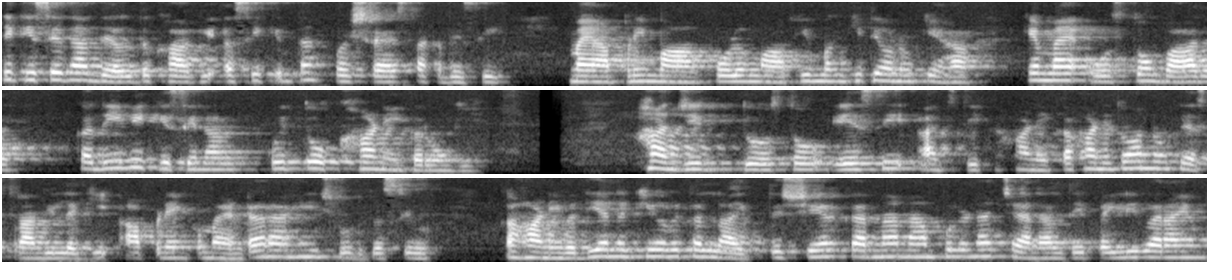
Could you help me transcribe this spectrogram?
ਤੇ ਕਿਸੇ ਦਾ ਦਿਲ ਦੁਖਾ ਕੇ ਅਸੀਂ ਕਿੱਦਾਂ ਖੁਸ਼ ਰਹਿ ਸਕਦੇ ਸੀ। ਮੈਂ ਆਪਣੀ ਮਾਂ ਕੋਲੋਂ ਮਾਫੀ ਮੰਗੀ ਤੇ ਉਹਨੂੰ ਕਿਹਾ ਕਿ ਮੈਂ ਉਸ ਤੋਂ ਬਾਅਦ ਕਦੀ ਵੀ ਕਿਸੇ ਨਾਲ ਕੋਈ ਧੋਖਾ ਨਹੀਂ ਕਰੂੰਗੀ। ਹਾਂਜੀ ਦੋਸਤੋ, ਇਹ ਸੀ ਅੱਜ ਦੀ ਕਹਾਣੀ। ਕਹਾਣੀ ਤੁਹਾਨੂੰ ਕਿਸ ਤਰ੍ਹਾਂ ਦੀ ਲੱਗੀ? ਆਪਣੇ ਕਮੈਂਟਾਂ ਰਾਹੀਂ ਜ਼ਰੂਰ ਦੱਸਿਓ। ਕਹਾਣੀ ਵਧੀਆ ਲੱਗੀ ਹੋਵੇ ਤਾਂ ਲਾਈਕ ਤੇ ਸ਼ੇਅਰ ਕਰਨਾ ਨਾ ਭੁੱਲਣਾ ਚੈਨਲ ਤੇ ਪਹਿਲੀ ਵਾਰ ਆਏ ਹੋ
